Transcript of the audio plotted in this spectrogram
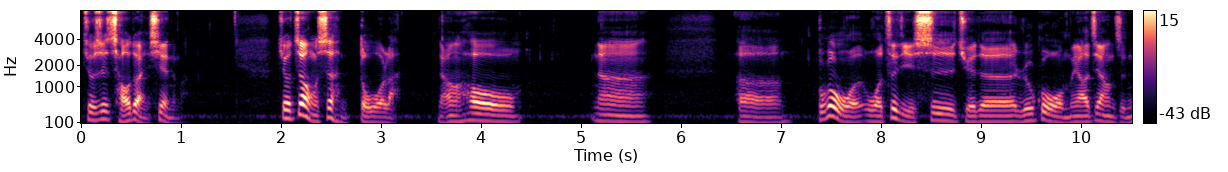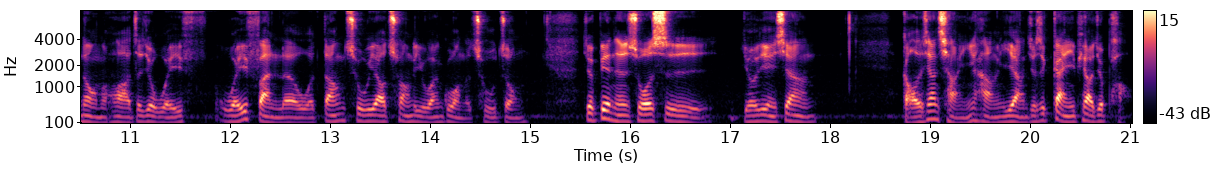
就是炒短线的嘛，就这种是很多啦。然后，那呃。不过我我自己是觉得，如果我们要这样子弄的话，这就违违反了我当初要创立玩股网的初衷，就变成说是有点像搞得像抢银行一样，就是干一票就跑。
